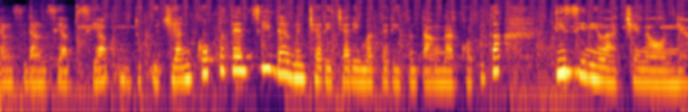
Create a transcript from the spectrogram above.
yang sedang siap-siap untuk ujian kompetensi dan mencari-cari materi tentang narkotika, di sinilah channelnya.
